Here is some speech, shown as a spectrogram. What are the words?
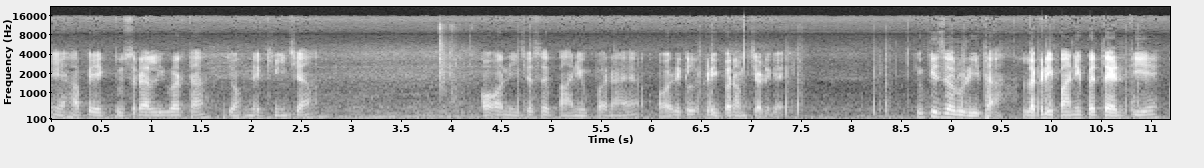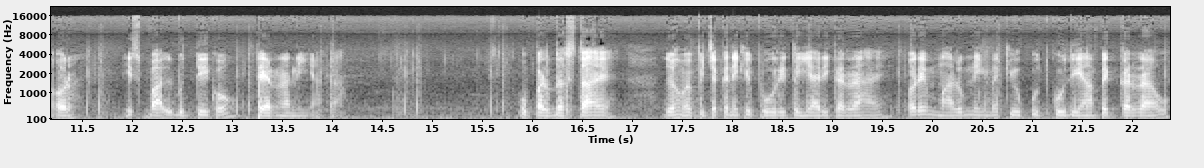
यहाँ पे एक दूसरा लीवर था जो हमने खींचा और नीचे से पानी ऊपर आया और एक लकड़ी पर हम चढ़ गए। क्योंकि ज़रूरी था, लकड़ी पानी पे तैरती है और इस बाल बुद्धि को तैरना नहीं आता। ऊपर दस्ता है, जो हमें पिचकने की पूरी तैयारी कर रहा है, और ये मालूम नहीं मैं क्यों कूद कूद यहाँ पे कर रहा हूँ।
